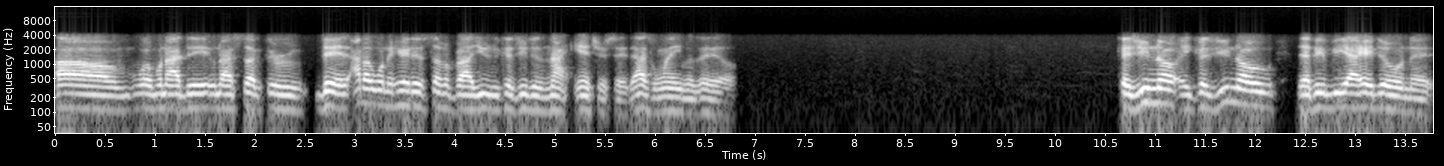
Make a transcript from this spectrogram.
um, when, when I did when I stuck through, then I don't want to hear this stuff about you because you're just not interested. That's lame as hell. Cause you know, cause you know that people be out here doing that.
